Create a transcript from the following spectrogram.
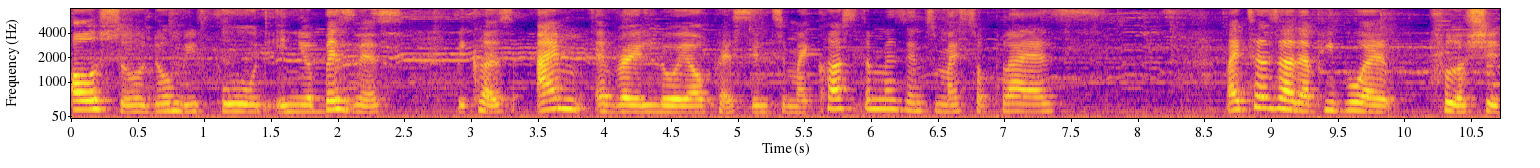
Also, don't be fooled in your business because I'm a very loyal person to my customers and to my suppliers. But it turns out that people are full of shit.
